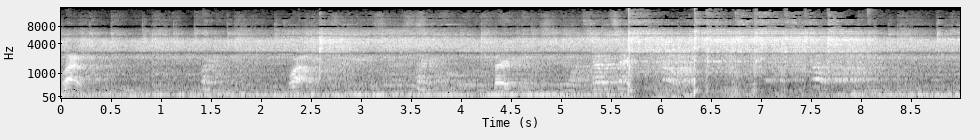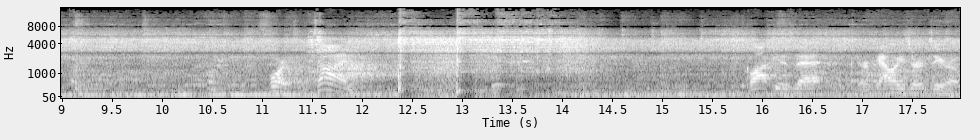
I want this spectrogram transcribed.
Eleven. Thirteen. Seven. Fourteen. Time. Clock is at, or calories are at zero.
